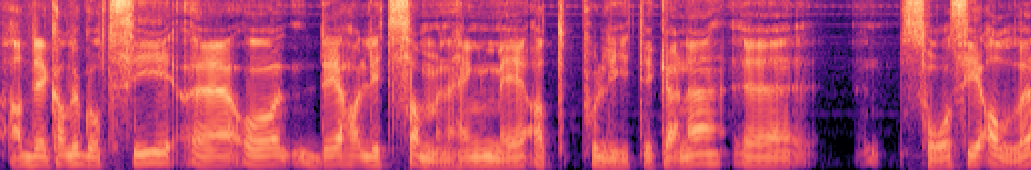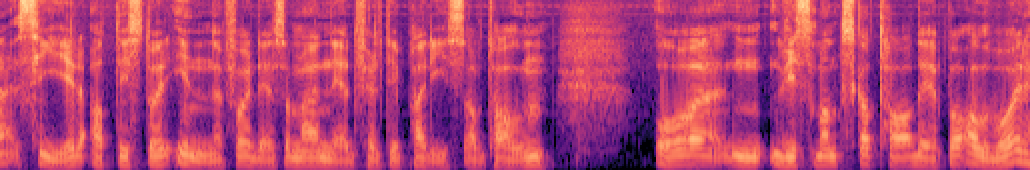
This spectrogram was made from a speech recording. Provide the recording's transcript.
Ja, Det kan du godt si. Eh, og det har litt sammenheng med at politikerne eh, så å si alle sier at de står inne for det som er nedfelt i Parisavtalen. Og hvis man skal ta det på alvor,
